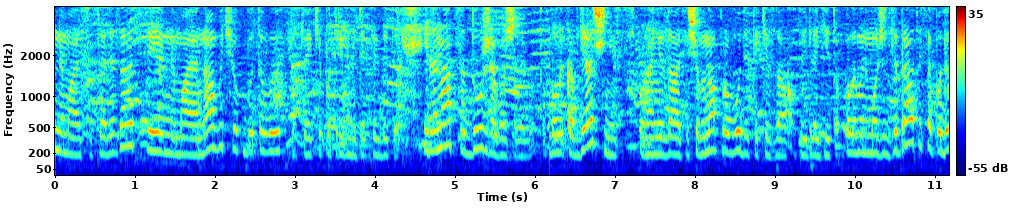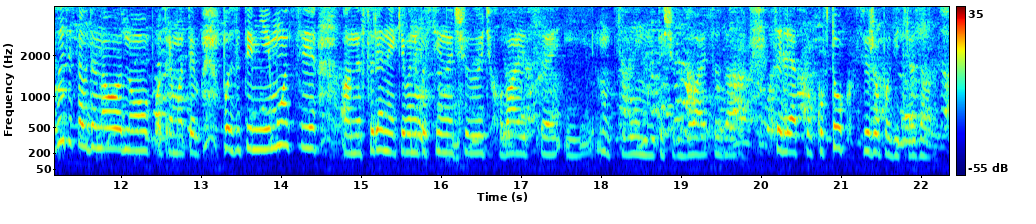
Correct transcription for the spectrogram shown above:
немає соціалізації, немає навичок битових, тобто які потрібні для цих дітей. І для нас це дуже важливо. Велика вдячність організації, що вона проводить такі заходи для діток, коли вони можуть зібратися, подивитися один на одного, отримати позитивні емоції, а не сирени, які вони постійно чують, ховаються і ну цілому і те, що відбувається зараз. Це як ковток свіжого повітря зараз.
